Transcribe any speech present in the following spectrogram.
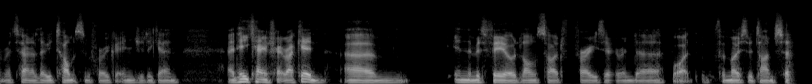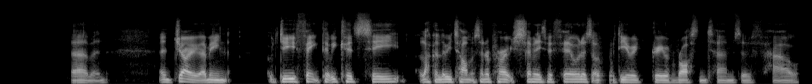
return of Louis Thompson before he got injured again, and he came straight back in um, in the midfield alongside Fraser and uh, what for most of the time Surman. And Joe, I mean, do you think that we could see like a Louis Thompson approach some of these midfielders, or do you agree with Ross in terms of how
